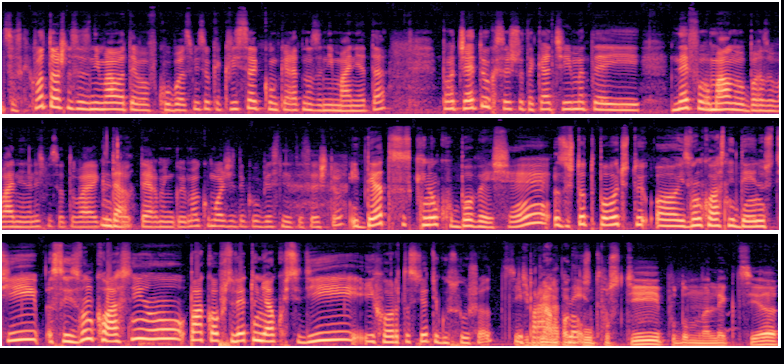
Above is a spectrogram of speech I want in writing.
С какво точно се занимавате в клуба? В смисъл, какви са конкретно заниманията? Прочетох също така, че имате и неформално образование, нали? Смисъл, това е като Да. термин го има, ако може да го обясните също. Идеята с киноклуба беше, защото повечето а, извънкласни дейности са извънкласни, но пак общо дето някой седи и хората седят и го слушат и, Ти правят пък нещо. глупости, подобна лекция,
